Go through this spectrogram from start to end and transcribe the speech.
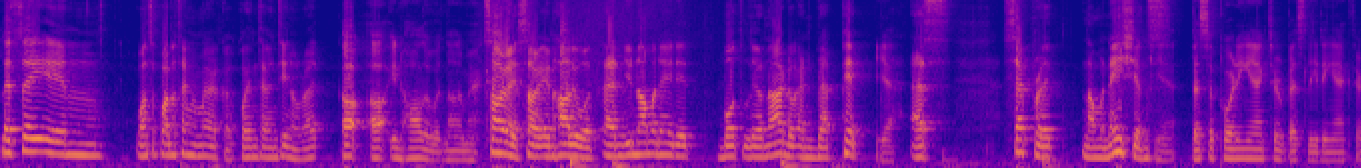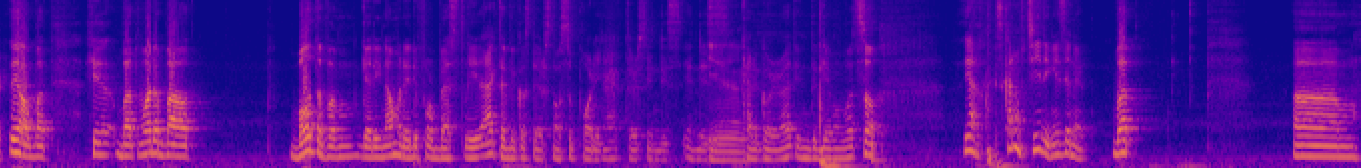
let's say in Once Upon a Time in America, Quentin Tarantino, right? Uh, uh, in Hollywood, not America. Sorry, sorry, in Hollywood, and you nominated both Leonardo and Brad Pitt Yeah. as separate nominations. Yeah. Best supporting actor, best leading actor. Yeah, but here, but what about both of them getting nominated for best lead actor because there's no supporting actors in this in this Yeah. category, right? In the Game of Awards, so yeah, it's kind of cheating, isn't it? But um,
